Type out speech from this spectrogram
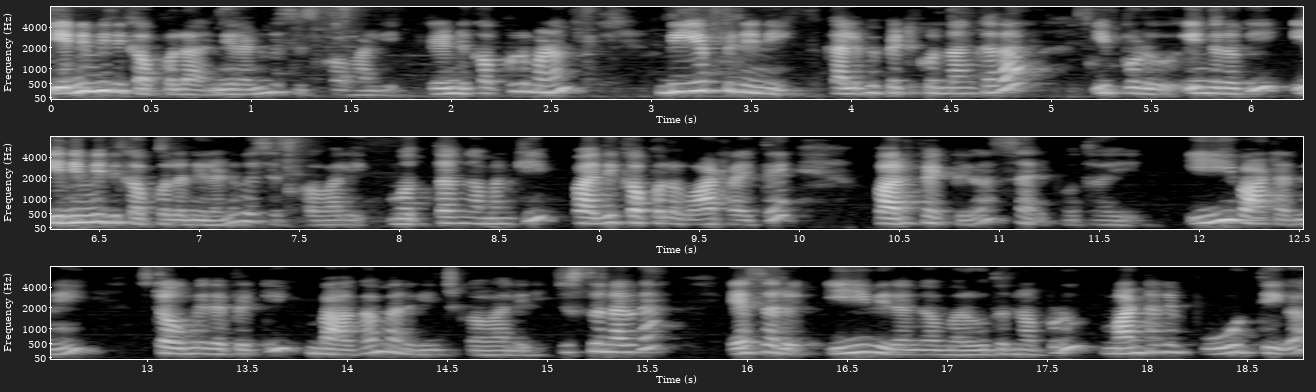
ఎనిమిది కప్పుల నీళ్ళని వేసేసుకోవాలి. రెండు కప్పులు మనం బియ్యపిండిని కలిపి పెట్టుకున్నాం కదా! ఇప్పుడు ఇందులోకి ఎనిమిది కప్పుల నీళ్ళని వేసేసుకోవాలి. మొత్తంగా మనకి పది కప్పుల వాటర్ అయితే పర్ఫెక్ట్‌గా సరిపోతాయి. ఈ వాటర్‌ని స్టవ్ మీద పెట్టి బాగా మరిగించుకోవాలి. చూస్తున్నారుగా ఎసరు ఈ విధంగా మరుగుతున్నప్పుడు మంటని పూర్తిగా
